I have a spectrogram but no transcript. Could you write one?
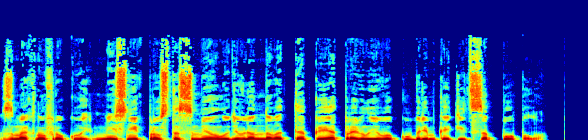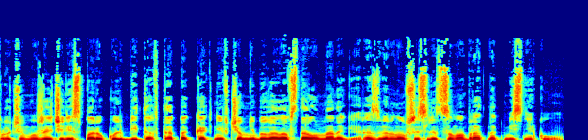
Взмахнув рукой, мясник просто смел удивленного тапка и отправил его кубарем катиться по полу. Впрочем, уже через пару кульбитов тапок, как ни в чем не бывало, встал на ноги, развернувшись лицом обратно к мяснику.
